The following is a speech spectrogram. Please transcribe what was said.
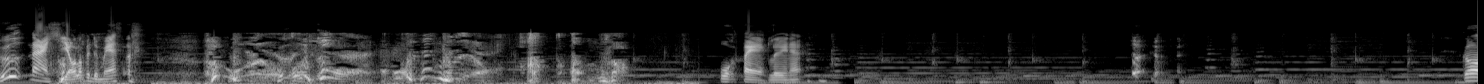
ฮึหน้าเขียวแล้วเป็นเดอะแมสพวกแตกเลยนะ ก็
